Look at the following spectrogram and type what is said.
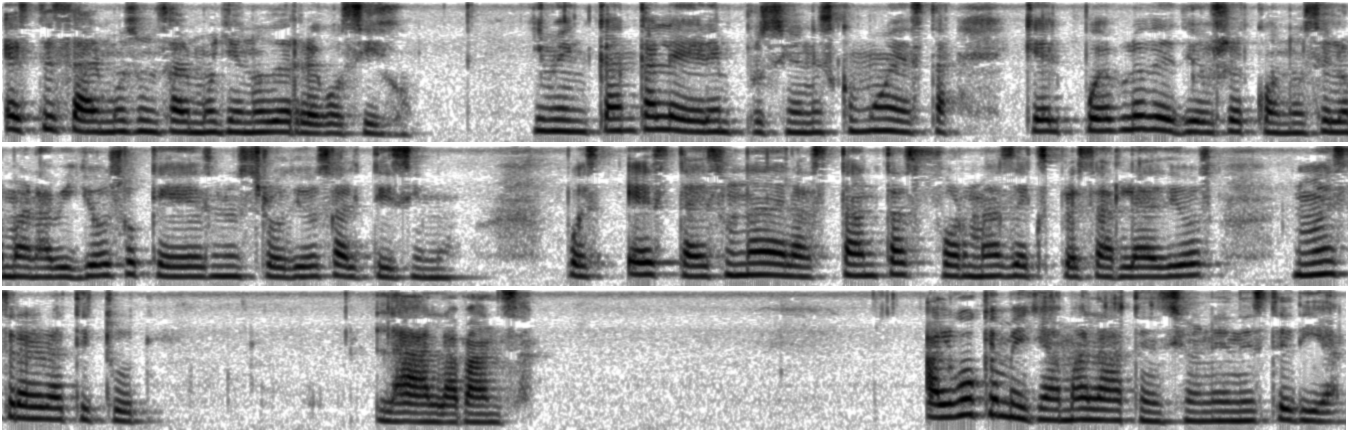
Este salmo es un salmo lleno de regocijo, y me encanta leer en porciones como esta que el pueblo de Dios reconoce lo maravilloso que es nuestro Dios altísimo, pues esta es una de las tantas formas de expresarle a Dios nuestra gratitud, la alabanza. Algo que me llama la atención en este día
